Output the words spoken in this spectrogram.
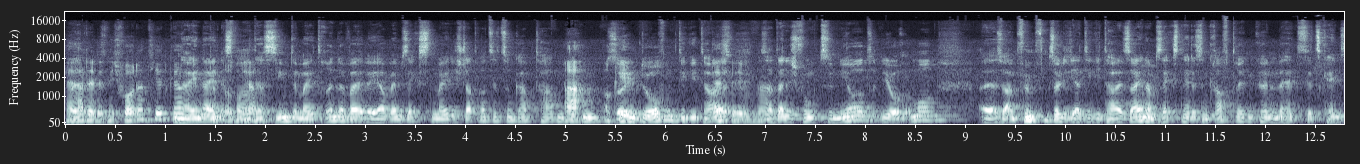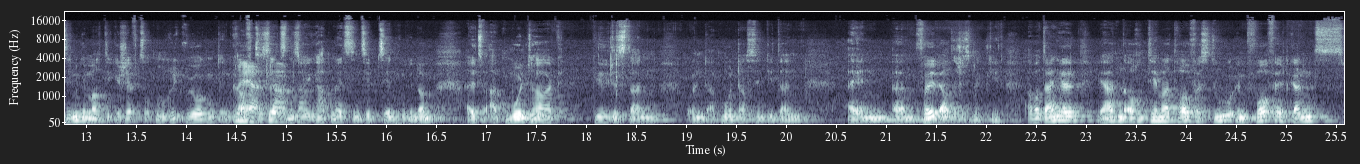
Ja, hat er das nicht vordatiert gehabt? Nein, nein, es war ja. der 7. Mai drin, weil wir ja beim 6. Mai die Stadtratssitzung gehabt haben, ah, okay. sollen dürfen, digital. Deswegen, das ja. hat dann nicht funktioniert, wie auch immer. Also am 5. sollte die ja digital sein, am 6. hätte es in Kraft treten können. Da hätte es jetzt keinen Sinn gemacht, die Geschäftsordnung rückwirkend in Kraft naja, zu setzen. Klar, Deswegen klar. hatten wir jetzt den 17. genommen. Also ab Montag gilt es dann und ab Montag sind die dann ein ähm, vollwertiges Mitglied. Aber Daniel, wir hatten auch ein Thema drauf, was du im Vorfeld ganz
